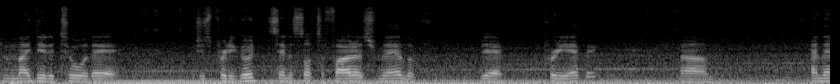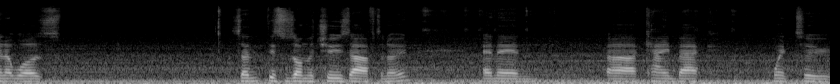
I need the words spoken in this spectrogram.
and they did a tour there, which was pretty good. Sent us lots of photos from there. Looked, yeah, pretty epic. Um, and then it was so this was on the Tuesday afternoon, and then uh, came back, went to,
